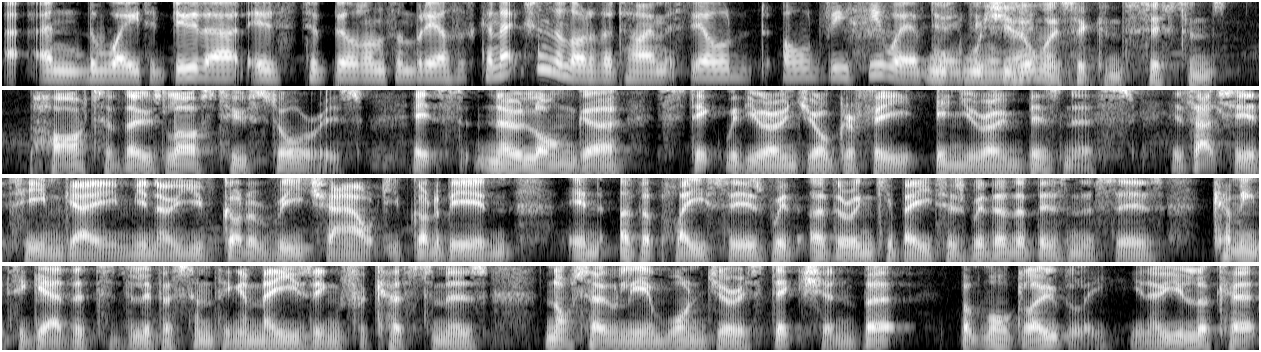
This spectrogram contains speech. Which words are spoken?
And the way to do that is to build on somebody else's connections. A lot of the time, it's the old old VC way of doing which things, is right? almost a consistent part of those last two stories. It's no longer stick with your own geography in your own business. It's actually a team game. You know, you've got to reach out. You've got to be in, in other places with other incubators, with other businesses coming together to deliver something amazing for customers, not only in one jurisdiction, but but more globally. You know, you look at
